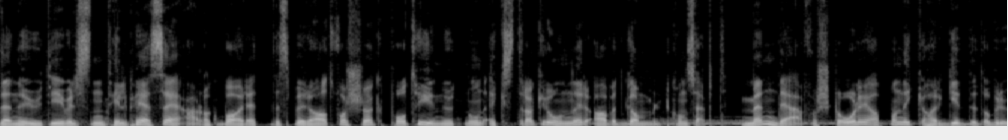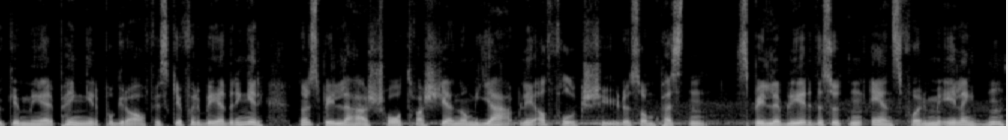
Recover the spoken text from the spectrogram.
Denne utgivelsen til PC er nok bare et desperat forsøk på å tyne ut noen ekstra kroner av et gammelt konsept, men det er forståelig at man ikke har giddet å bruke mer penger på grafiske forbedringer når spillet er så tvers igjennom jævlig at folk skyr det som pesten. Spillet blir dessuten ensformig i lengden,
